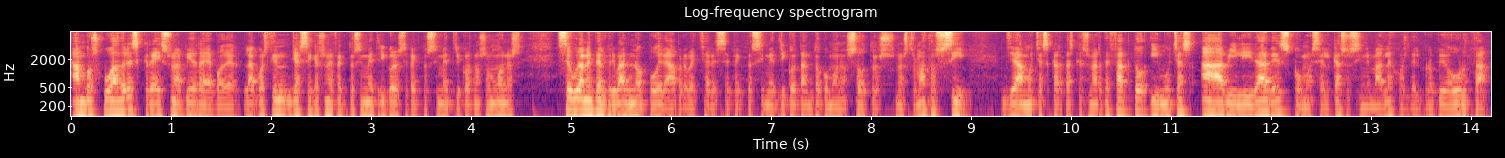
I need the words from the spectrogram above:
ambos jugadores creáis una piedra de poder. La cuestión, ya sé que es un efecto simétrico, los efectos simétricos no son buenos, seguramente el rival no pueda aprovechar ese efecto simétrico tanto como nosotros. Nuestro mazo sí lleva muchas cartas que son artefacto y muchas habilidades, como es el caso, sin ir más lejos, del propio Urza,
